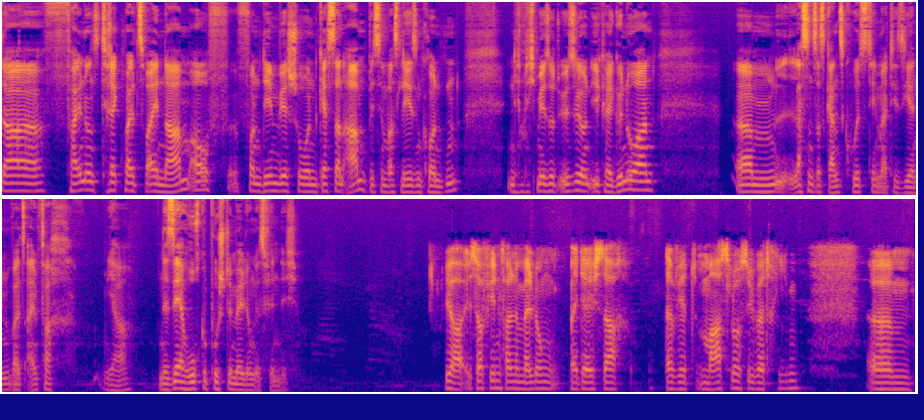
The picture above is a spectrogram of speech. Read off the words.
da fallen uns direkt mal zwei Namen auf, von denen wir schon gestern Abend bisschen was lesen konnten, nämlich Mesut Özil und Ilkay Gündoğan. Ähm, lass uns das ganz kurz thematisieren, weil es einfach ja eine sehr hochgepushte Meldung ist, finde ich. Ja, ist auf jeden Fall eine Meldung, bei der ich sage, da wird maßlos übertrieben. Ähm,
